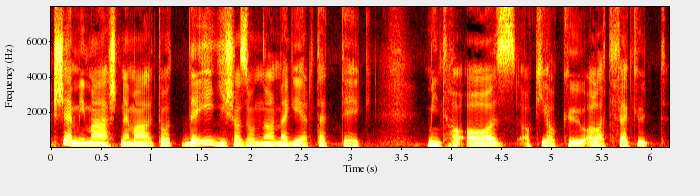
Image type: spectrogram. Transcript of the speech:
Semmi más nem áltott, de így is azonnal megértették, mintha az, aki a kő alatt feküdt,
